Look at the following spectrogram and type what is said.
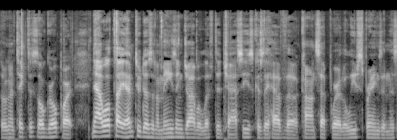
So we're going to take this old girl apart. Now, I will tell you, M2 does an amazing job of lifted chassis because they have the concept where the leaf springs and this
